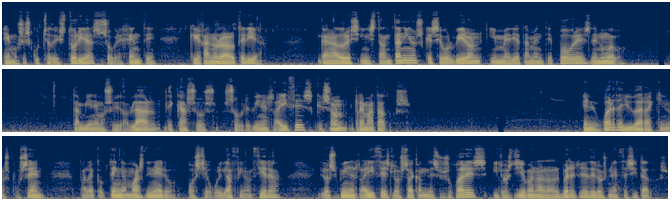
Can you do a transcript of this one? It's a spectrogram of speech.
Hemos escuchado historias sobre gente que ganó la lotería, ganadores instantáneos que se volvieron inmediatamente pobres de nuevo. También hemos oído hablar de casos sobre bienes raíces que son rematados. En lugar de ayudar a quienes los poseen para que obtengan más dinero o seguridad financiera, los bienes raíces los sacan de sus hogares y los llevan al albergue de los necesitados.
